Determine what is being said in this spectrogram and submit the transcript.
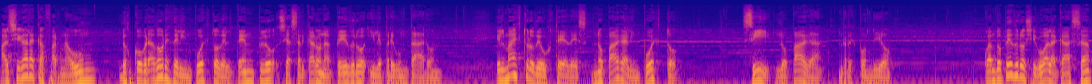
Al llegar a Cafarnaúm, los cobradores del impuesto del templo se acercaron a Pedro y le preguntaron, ¿El maestro de ustedes no paga el impuesto? Sí, lo paga, respondió. Cuando Pedro llegó a la casa,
